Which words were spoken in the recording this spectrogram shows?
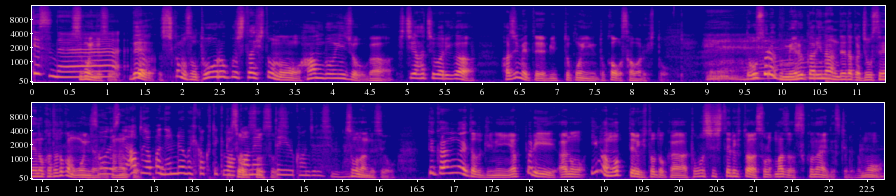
ですね。すごいんですよ。でしかもその登録した人の半分以上が78割が初めてビットコインとかを触る人。でおそらくメルカリなんでだから女性の方とかも多いんじゃないかなと。そうですね。あとやっぱり年齢も比較的若めっていう感じですよね。そうなんですよ。って考えた時にやっぱりあの今持ってる人とか投資してる人はそのまずは少ないですけれども、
